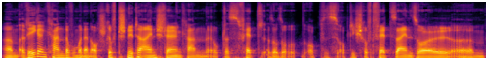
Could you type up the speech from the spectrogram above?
ähm, regeln kann, da wo man dann auch Schriftschnitte einstellen kann, ob das fett, also so, ob es, ob die Schrift fett sein soll, ähm,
